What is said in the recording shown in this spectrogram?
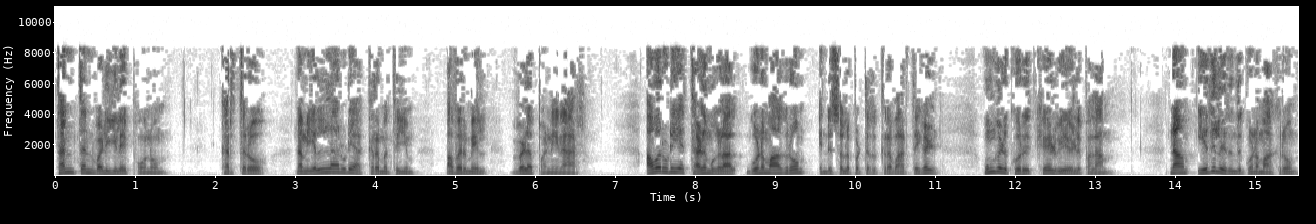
தன் தன் வழியிலே போனோம். கர்த்தரோ நம் எல்லாருடைய அக்கிரமத்தையும் அவர் மேல் விழப்பண்ணினார். அவருடைய தழும்புகளால் குணமாகிறோம் என்று சொல்லப்பட்டிருக்கிற வார்த்தைகள் உங்களுக்கு ஒரு கேள்வி எழுப்பலாம். நாம் எதிலிருந்து குணமாகிறோம்?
